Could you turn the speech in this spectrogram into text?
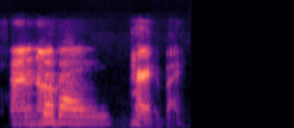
Signing Bye bye. All right, bye.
